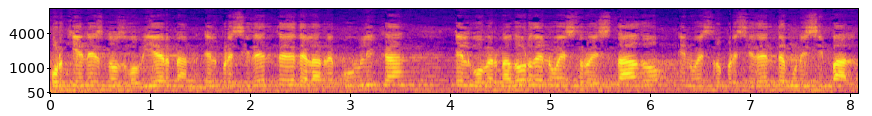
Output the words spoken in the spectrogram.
Por quienes nos gobiernan, el presidente de la República, el gobernador de nuestro estado y nuestro presidente municipal,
